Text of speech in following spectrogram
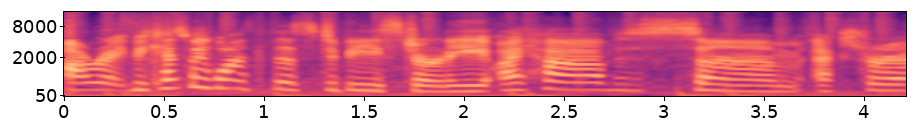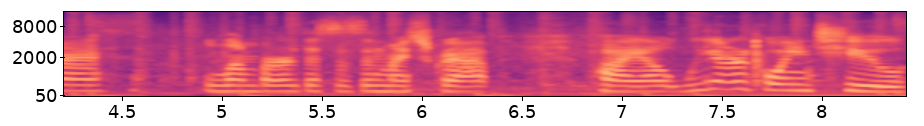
All right, because we want this to be sturdy, I have some extra lumber. This is in my scrap pile. We are going to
